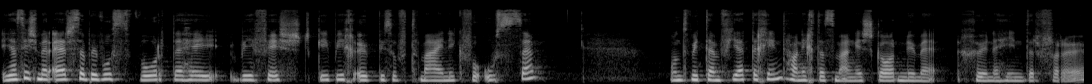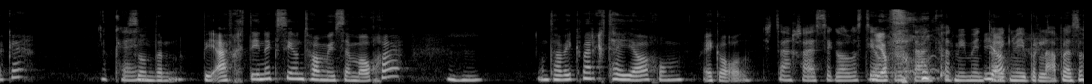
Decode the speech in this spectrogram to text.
Ja, es ist mir erst so bewusst geworden, hey, wie fest gebe ich etwas auf die Meinung von außen. Und mit dem vierten Kind habe ich das manchmal gar nicht mehr können hinterfragen. Okay. Sondern bin einfach drin und habe müssen machen. Mhm. Und habe gemerkt, hey, ja, komm, egal. Ist eigentlich scheißegal, was die ja, anderen voll. denken. Wir müssen ja. irgendwie überleben, so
